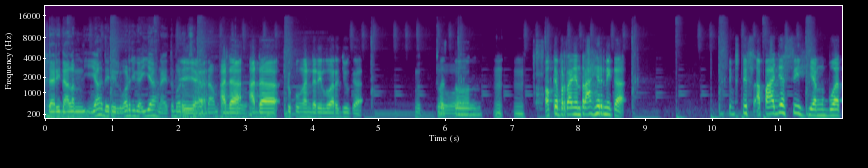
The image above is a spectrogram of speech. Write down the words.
dari dalam iya, dari luar juga iya. Nah, itu baru bisa iya berdampak. ada tuh. ada dukungan dari luar juga Betul. Betul. Mm-mm. Oke, pertanyaan terakhir nih kak. Tips-tips apa aja sih yang buat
